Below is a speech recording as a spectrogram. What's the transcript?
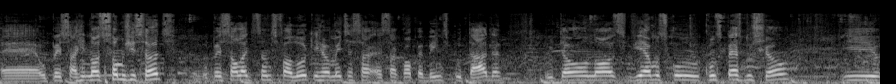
É, o pessoal, nós somos de Santos, o pessoal lá de Santos falou que realmente essa, essa Copa é bem disputada. Então nós viemos com, com os pés no chão e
